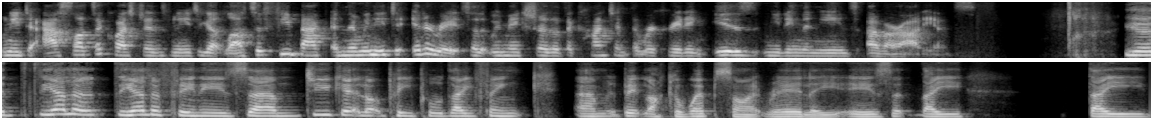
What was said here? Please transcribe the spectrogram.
we need to ask lots of questions, we need to get lots of feedback, and then we need to iterate so that we make sure that the content that we're creating is meeting the needs of our audience. Yeah, the other the other thing is, um, do you get a lot of people? They think um, a bit like a website, really, is that they they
